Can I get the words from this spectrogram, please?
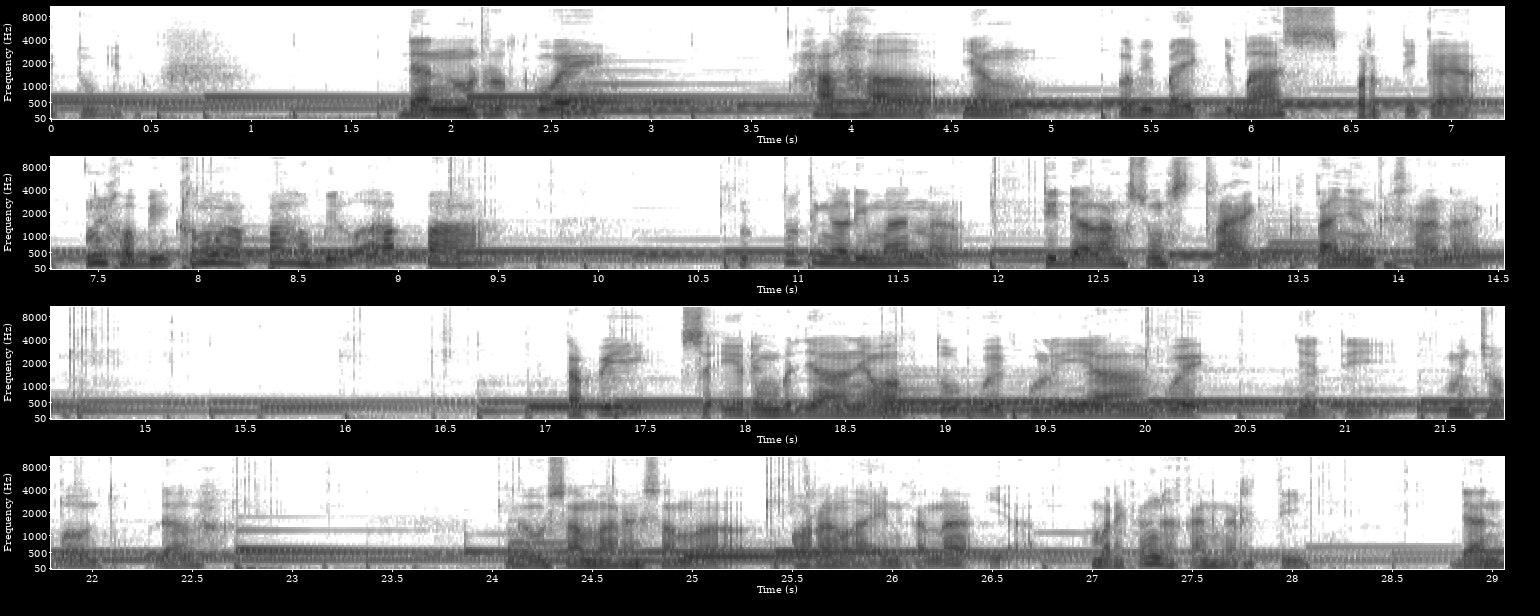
itu gitu. Dan menurut gue hal-hal yang lebih baik dibahas seperti kayak nih hobi kamu apa? Hobi lu apa? Lu tinggal di mana? Tidak langsung strike pertanyaan ke sana gitu. Tapi seiring berjalannya waktu gue kuliah gue jadi mencoba untuk udah nggak usah marah sama orang lain karena ya mereka nggak akan ngerti. Dan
